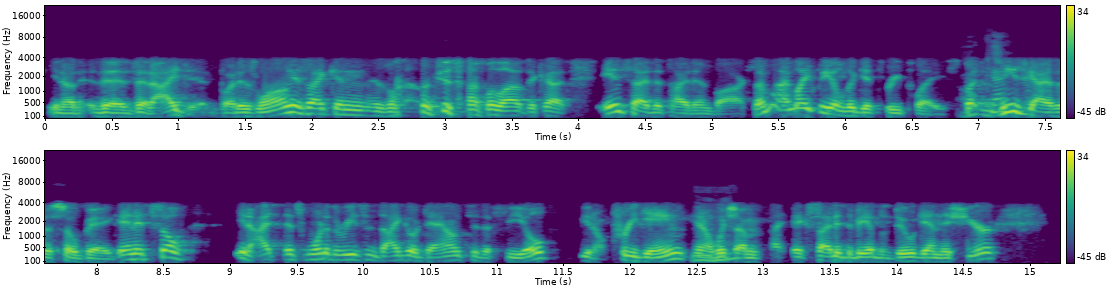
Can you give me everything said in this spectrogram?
you know, that, that I did. But as long as I can, as long as I'm allowed to cut inside the tight end box, I'm, I might be able to get three plays. But Okay. these guys are so big, and it's so you know, I, it's one of the reasons I go down to the field, you know, pregame, you know, mm-hmm. which I'm excited to be able to do again this year,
